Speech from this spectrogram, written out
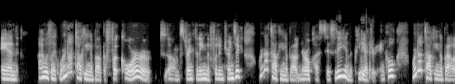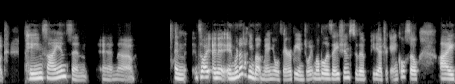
And I was like, we're not talking about the foot core or um, strengthening the foot intrinsic. We're not talking about neuroplasticity and the pediatric okay. ankle. We're not talking about pain science and and uh, and so I and and we're not talking about manual therapy and joint mobilizations to the pediatric ankle. So I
